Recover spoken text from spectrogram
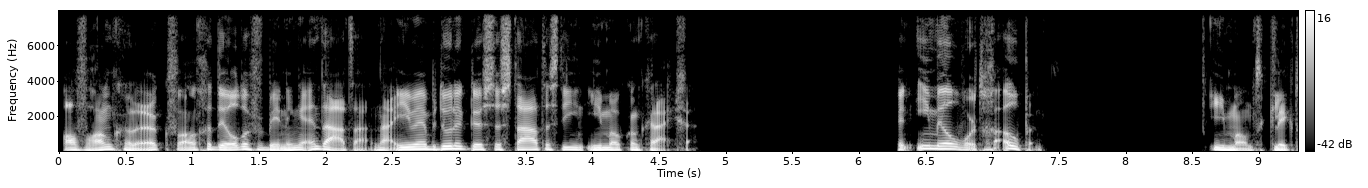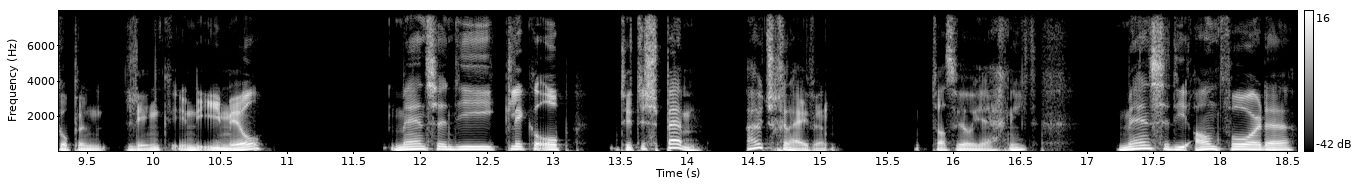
afhankelijk van gedeelde verbindingen en data. Nou, hiermee bedoel ik dus de status die een e-mail kan krijgen. Een e-mail wordt geopend. Iemand klikt op een link in de e-mail. Mensen die klikken op dit is spam, uitschrijven. Dat wil je echt niet. Mensen die antwoorden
